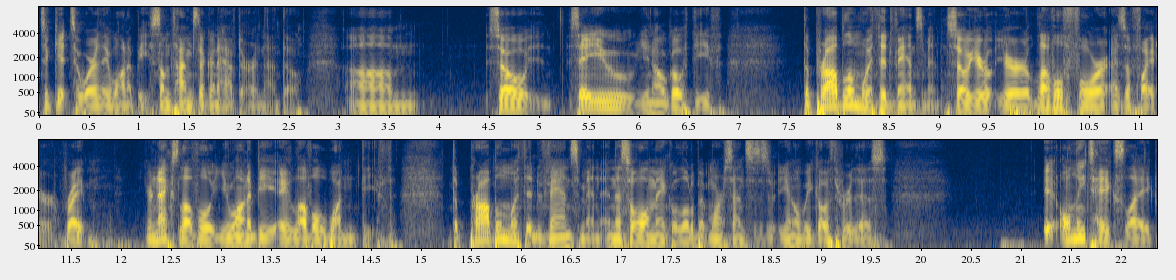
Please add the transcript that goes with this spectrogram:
to get to where they want to be. Sometimes they're going to have to earn that though. Um, so say you you know go thief. The problem with advancement. So you're you're level four as a fighter, right? Your next level, you want to be a level one thief. The problem with advancement, and this will all make a little bit more sense as you know we go through this. It only takes like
